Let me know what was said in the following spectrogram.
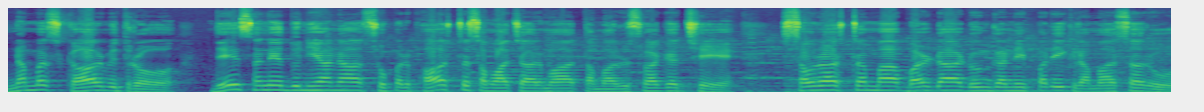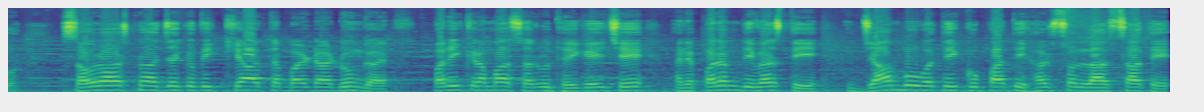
નમસ્કાર મિત્રો. દેશ અને દુનિયાના સુપરફાસ્ટ સમાચારમાં તમારું સ્વાગત છે. સૌરાષ્ટ્રમાં બરડા ડુંગરની પરિક્રમા શરૂ. સૌરાષ્ટ્રના જગવિખ્યાત બરડા ડુંગર પરિક્રમા શરૂ થઈ ગઈ છે અને પરમ દિવસથી જાંબુવતી ગુફાથી હર્ષોલ્લાસ સાથે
